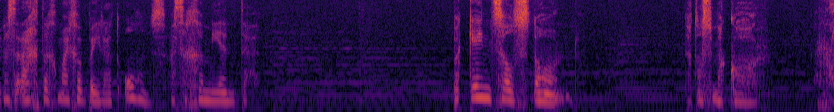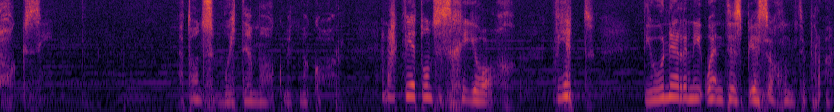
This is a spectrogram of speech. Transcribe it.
En is regtig my gebed dat ons as 'n gemeente bekend sal staan dat ons mekaar raak sien. Dat ons moeite maak met mekaar. En ek weet ons is gejaag. Weet die hoender in die oond is besig om te brand.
